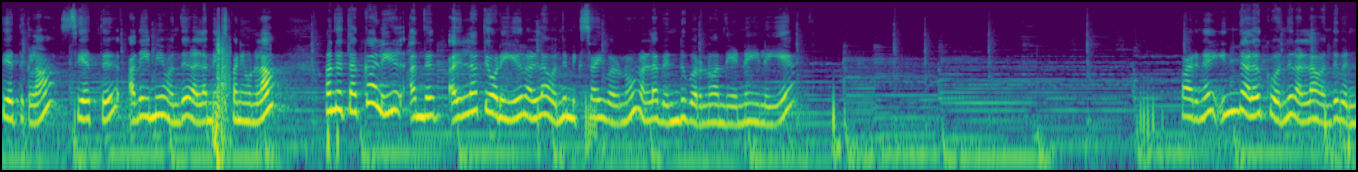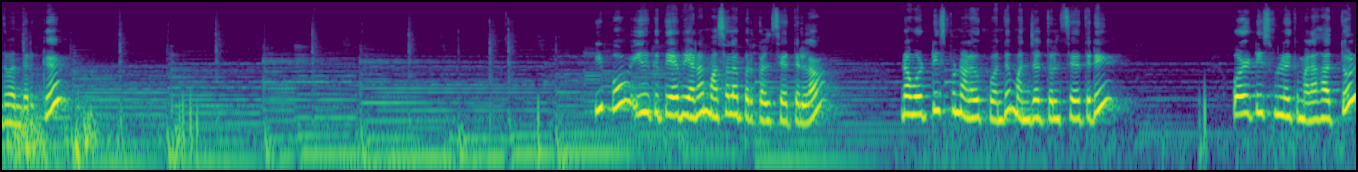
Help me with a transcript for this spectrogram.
சேர்த்துக்கலாம். சேர்த்து அதையுமே வந்து நல்லா மிக்ஸ் பண்ணி விடலாம். அந்த தக்காளி அந்த எல்லாத்தையோடையும் நல்லா வந்து மிக்ஸ் ஆகி வரணும். நல்லா வெந்து வரணும் அந்த எண்ணெயிலேயே. பாருங்கள் இந்த அளவுக்கு வந்து நல்லா வந்து வெந்து வந்திருக்கு. இப்போது இதுக்கு தேவையான மசாலா பொருட்கள் சேர்த்துடலாம். நான் ஒரு டீஸ்பூன் அளவுக்கு வந்து மஞ்சள் தூள் சேர்த்துட்டு ஒரு டீஸ்பூன் அளவுக்கு மிளகாத்தூள்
